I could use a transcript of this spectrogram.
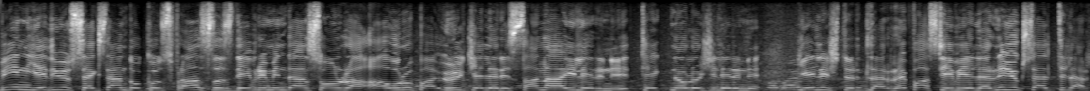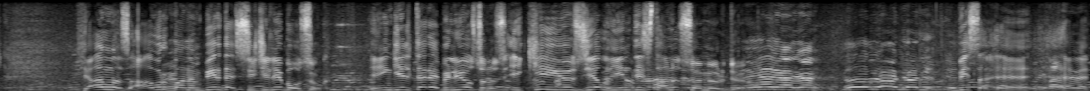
1789 Fransız devriminden sonra Avrupa ülkeleri sanayilerini, teknolojilerini geliştirdiler, refah seviyelerini yükselttiler. Yalnız Avrupa'nın bir de sicili bozuk. İngiltere biliyorsunuz 200 yıl Hindistan'ı sömürdü. Biz e, evet.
